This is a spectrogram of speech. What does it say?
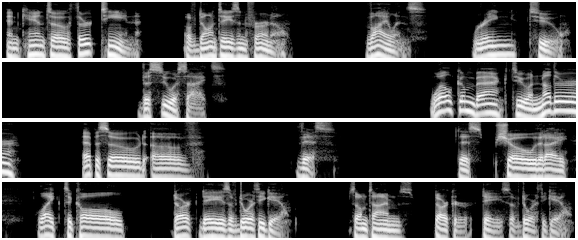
and Canto 13 of Dante's Inferno Violence, Ring 2 The Suicides. Welcome back to another episode of this. This show that I like to call Dark Days of Dorothy Gale. Sometimes Darker Days of Dorothy Gale.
